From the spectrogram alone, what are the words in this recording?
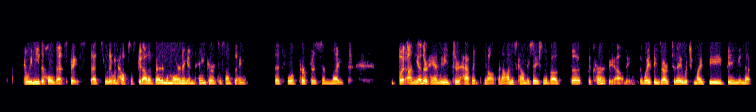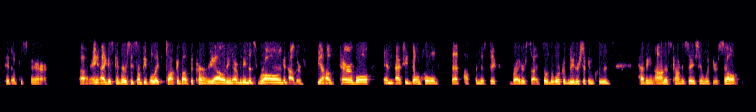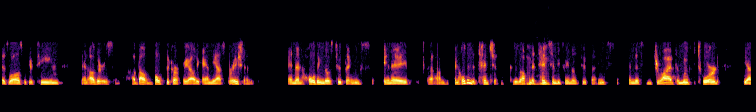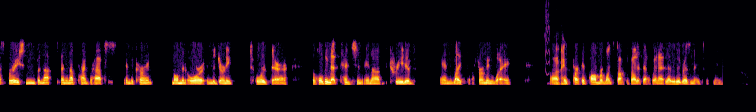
and we need to hold that space. That's really what helps us get out of bed in the morning and anchor to something that's full of purpose and light. But on the other hand, we need to have a, you know, an honest conversation about the, the current reality, the way things are today, which might be being in that pit of despair. Uh, and I guess conversely, some people like to talk about the current reality and everything that's wrong and how they're, you know, how it's terrible, and actually don't hold that optimistic, brighter side. So the work of leadership includes having an honest conversation with yourself as well as with your team and others about both the current reality and the aspiration, and then holding those two things in a um, and holding the tension because there's often a tension between those two things and this drive to move toward the aspiration, but not spend enough time perhaps in the current moment or in the journey toward there. So holding that tension in a creative and life affirming way Uh, right. Parker Palmer once talked about it that way, and I, that really resonates with me.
